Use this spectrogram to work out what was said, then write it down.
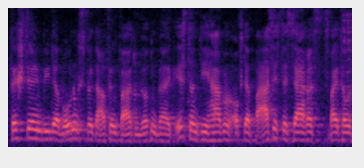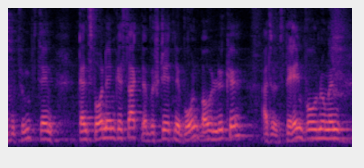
feststellen, wie der Wohnungsbedarf in Baden-Württemberg ist. Und die haben auf der Basis des Jahres 2015 ganz vornehm gesagt, da besteht eine Wohnbaulücke, also es fehlen Wohnungen,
